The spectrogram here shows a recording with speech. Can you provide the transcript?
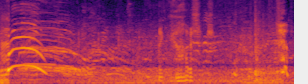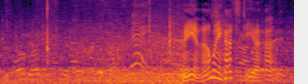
Woo! My gosh. Man, how many hats do you have?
